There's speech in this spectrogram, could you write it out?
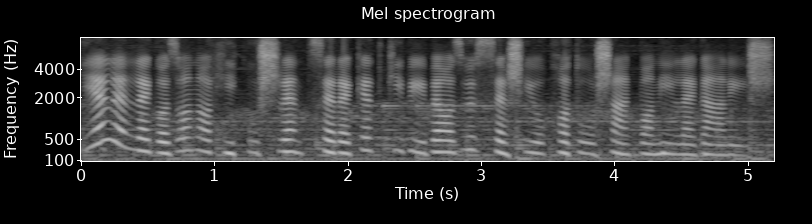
Jelenleg az anarchikus rendszereket kivéve az összes joghatóságban illegális.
